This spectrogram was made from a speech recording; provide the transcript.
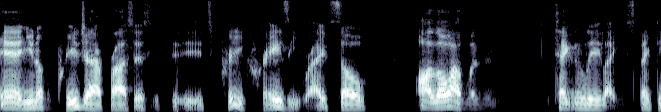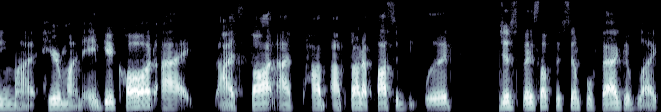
And you know, the pre-draft process is it's pretty crazy, right? So although I wasn't technically like expecting my hear my name get called, I I thought I I thought I possibly would, just based off the simple fact of like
